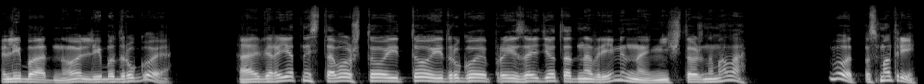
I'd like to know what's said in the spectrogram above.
Либо одно, либо другое. А вероятность того, что и то, и другое произойдет одновременно, ничтожно мала. Вот, посмотри.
